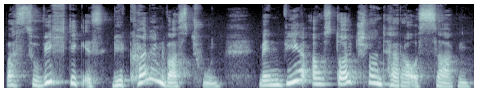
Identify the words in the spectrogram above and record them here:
was so wichtig ist, wir können was tun. Wenn wir aus Deutschland heraus sagen,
